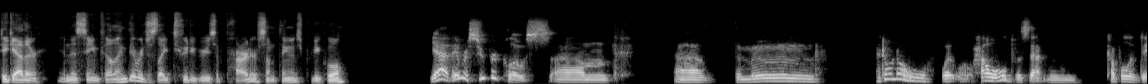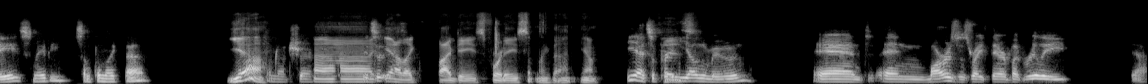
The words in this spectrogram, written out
together in the same field. I think they were just like two degrees apart or something. It was pretty cool. Yeah, they were super close. Um, uh, the moon, I don't know what how old was that moon? A couple of days, maybe something like that. Yeah, I'm not sure. Uh, a, yeah, like five days, four days, something like that. Yeah. Yeah, it's a pretty it's, young moon, and and Mars was right there, but really, yeah,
